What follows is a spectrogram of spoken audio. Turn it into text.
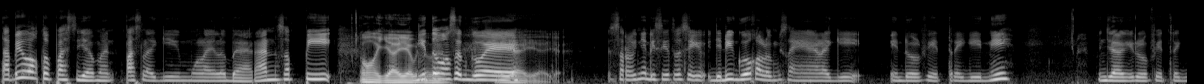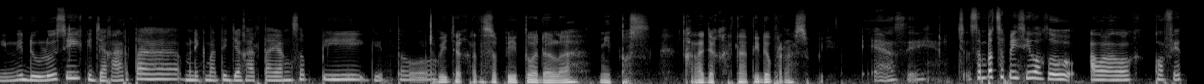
Tapi waktu pas zaman pas lagi mulai Lebaran sepi oh iya iya bener gitu maksud gue. iya iya iya Serunya di situ sih. Jadi gue kalau misalnya lagi Idul Fitri gini menjelang Idul Fitri gini dulu sih ke Jakarta menikmati Jakarta yang sepi gitu. tapi Jakarta sepi itu adalah mitos karena Jakarta tidak pernah sepi Ya sih. Sempet sepi sih waktu awal-awal Covid.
